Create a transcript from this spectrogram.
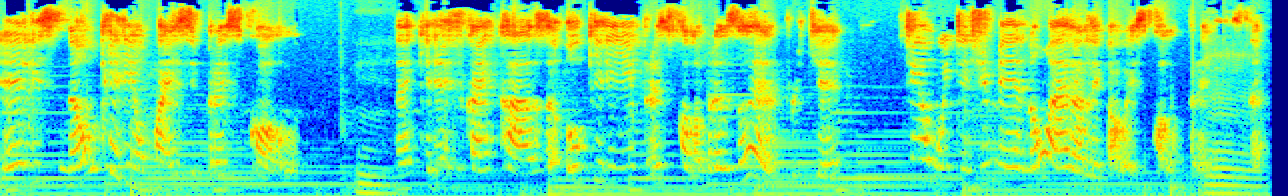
Eles não queriam mais ir para a escola Hum. Né? Queria ficar em casa ou queria ir para a escola brasileira, porque tinha muito IDME, não era legal a escola para eles, hum. né?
